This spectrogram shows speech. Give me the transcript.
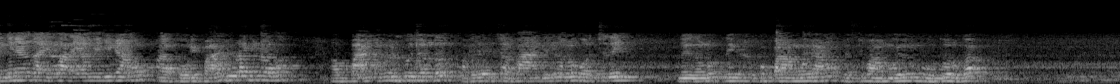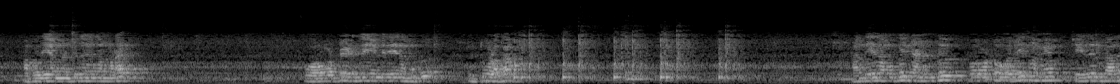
എങ്ങനെയാണ് കാര്യങ്ങൾ അറിയാൻ വേണ്ടിയിട്ടാണോ സോറി പാൻ ചൂടാക്കിയിട്ടുണ്ടായിരുന്നു അപ്പൊ പാൻ നമ്മൾ എടുത്ത് വെച്ചിട്ടുണ്ട്. അപ്പൊ പാനിലേക്ക് നമ്മൾ കുറച്ചത് നമ്മൾ പാമ്പോയിലാണ് ജസ്റ്റ് പാമ്പോയിലും തൂത്ത് കൊടുക്കുക. അപ്പൊ ഇത് എന്നിട്ട് നമ്മുടെ പൊറോട്ട എടുത്ത് കഴിഞ്ഞിട്ട് നമുക്ക് ഇട്ട് കൊടുക്കാം. അന്നേ നമുക്ക് രണ്ട് പൊറോട്ട ഒരേ സമയം ചെയ്തെടുക്കാത്ത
